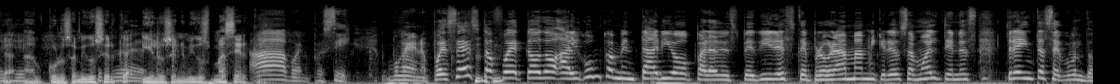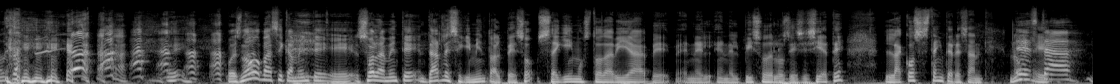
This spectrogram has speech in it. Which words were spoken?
pero a, a, con los amigos cerca y los enemigos más cerca. Ah, bueno, pues sí. Bueno, pues esto fue todo. ¿Algún comentario para despedir este programa, mi querido Samuel? Tienes 30 segundos. pues no, básicamente eh, solamente darle seguimiento al peso. Seguimos todavía eh, en, el, en el piso de los 17. La cosa está interesante, ¿no? Está... Eh,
